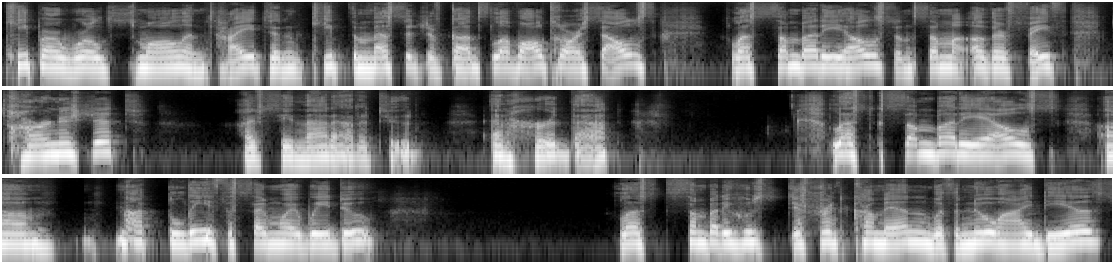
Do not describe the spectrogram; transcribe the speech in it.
keep our world small and tight and keep the message of God's love all to ourselves, lest somebody else and some other faith tarnish it. I've seen that attitude and heard that. Lest somebody else um, not believe the same way we do. Lest somebody who's different come in with new ideas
